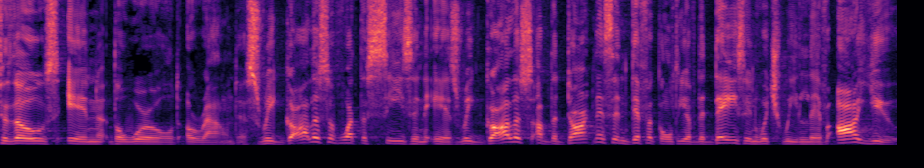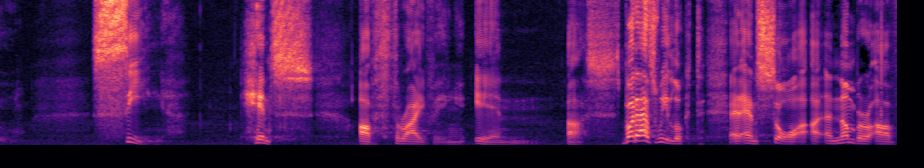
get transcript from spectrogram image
To those in the world around us, regardless of what the season is, regardless of the darkness and difficulty of the days in which we live, are you seeing hints of thriving in us? But as we looked and saw a number of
